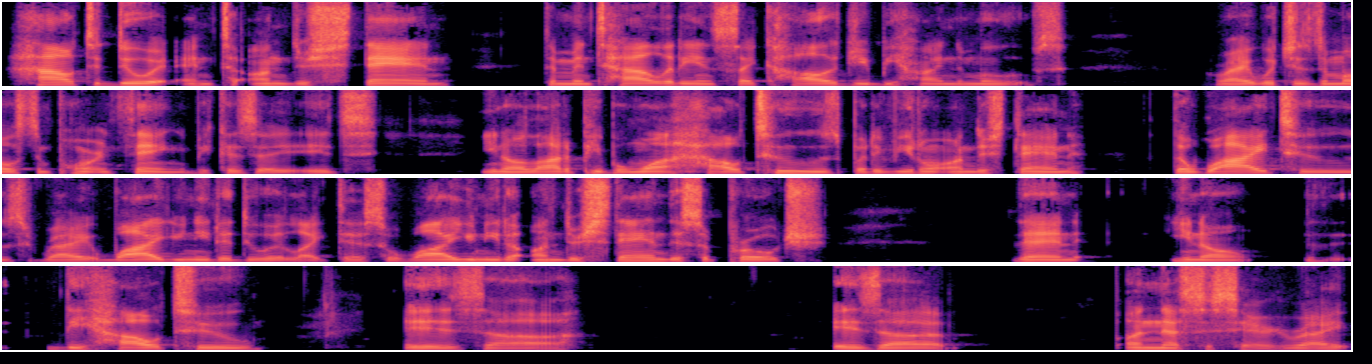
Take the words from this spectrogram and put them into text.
how to do it and to understand the mentality and psychology behind the moves, right? Which is the most important thing because it's, you know, a lot of people want how to's, but if you don't understand the why to's, right? Why you need to do it like this or why you need to understand this approach, then, you know, the how to is uh is uh unnecessary, right?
